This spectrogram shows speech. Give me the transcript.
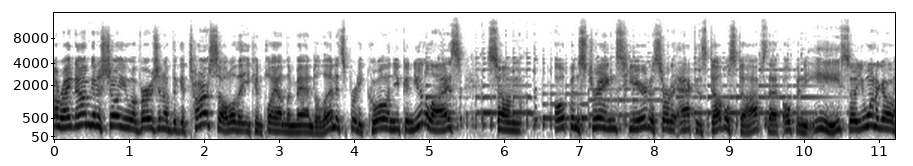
All right, now I'm going to show you a version of the guitar solo that you can play on the mandolin. It's pretty cool, and you can utilize some open strings here to sort of act as double stops, that open E. So you want to go...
